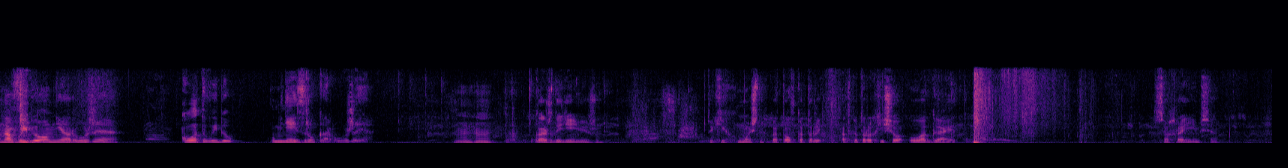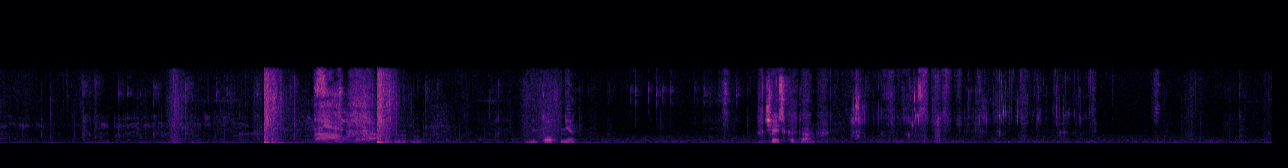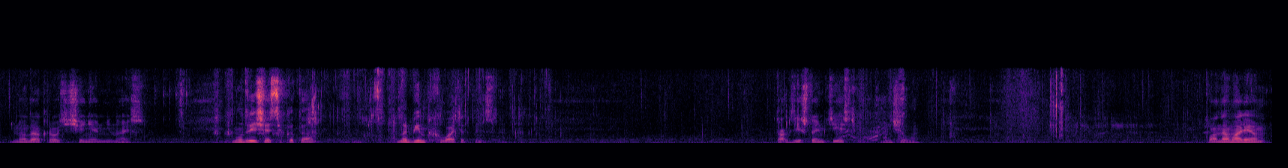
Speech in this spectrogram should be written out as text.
Она выбила мне оружие? Кот выбил у меня из рук оружие? Угу. Каждый день вижу. Таких мощных котов, которые, от которых еще лагает. Сохранимся. Битов нет. Часть кота. Ну да, кровотечение не найс. Ну, две части кота. На бинт хватит, в принципе. Так, здесь что-нибудь есть? Ничего. По аномалиям...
